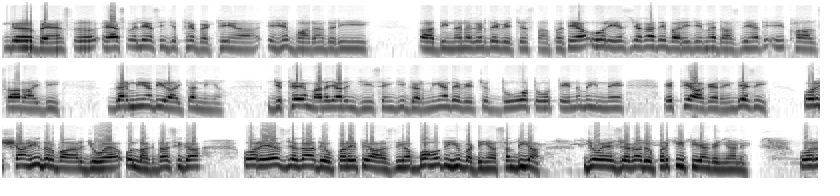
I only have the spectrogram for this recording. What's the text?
ਸਿੰਘ ਬੈਂਸ ਇਸ ਵੇਲੇ ਅਸੀਂ ਜਿੱਥੇ ਬੈਠੇ ਆ ਇਹ 12 ਦਰੀ ਅ, ਦੀਨਾਨਗਰ ਦੇ ਵਿੱਚ ਸਥਾਪਿਤ ਆ। ਔਰ ਇਸ ਜਗ੍ਹਾ ਦੇ ਬਾਰੇ ਜੇ ਮੈਂ ਦੱਸ ਦਿਆਂ ਤੇ ਇਹ ਖਾਲਸਾ ਰਾਜ ਦੀ ਗਰਮੀਆਂ ਦੀ ਰਾਜਧਾਨੀ ਆ ਜਿੱਥੇ ਮਹਾਰਾਜਾ ਰਣਜੀਤ ਸਿੰਘ ਜੀ ਗਰਮੀਆਂ ਦੇ ਵਿੱਚ 2 ਤੋਂ 3 ਮਹੀਨੇ ਇੱਥੇ ਆ ਕੇ ਰਹਿੰਦੇ ਸੀ। ਔਰ ਸ਼ਾਹੀ ਦਰਬਾਰ ਜੋ ਹੈ ਉਹ ਲੱਗਦਾ ਸੀਗਾ। ਔਰ ਇਸ ਜਗ੍ਹਾ ਦੇ ਉੱਪਰ ਇਤਿਹਾਸ ਦੀਆਂ ਬਹੁਤ ਹੀ ਵੱਡੀਆਂ ਸੰਧੀਆਂ ਜੋ ਇਸ ਜਗ੍ਹਾ ਦੇ ਉੱਪਰ ਕੀਤੀਆਂ ਗਈਆਂ ਨੇ। ਔਰ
